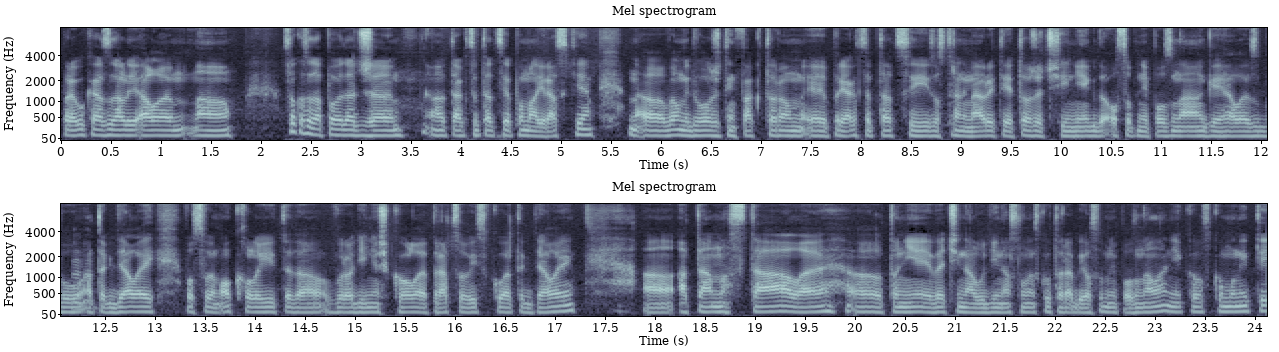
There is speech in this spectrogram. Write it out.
preukázali, ale e, Celko sa dá povedať, že e, tá akceptácia pomaly rastie. E, veľmi dôležitým faktorom je pri akceptácii zo strany majority je to, že či niekto osobne pozná gay a lesbu a tak ďalej vo svojom okolí, teda v rodine, škole, pracovisku a tak ďalej. A, a tam stále e, to nie je väčšina ľudí na Slovensku, ktorá by osobne poznala niekoho z komunity.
